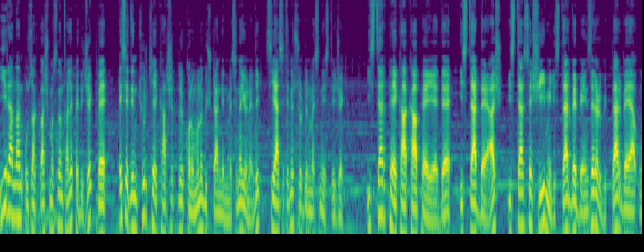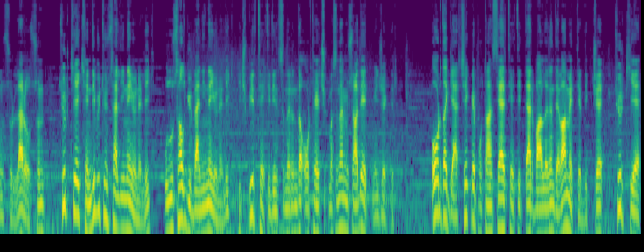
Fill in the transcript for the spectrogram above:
İran'dan uzaklaşmasını talep edecek ve Esed'in Türkiye karşıtlığı konumunu güçlendirmesine yönelik siyasetini sürdürmesini isteyecek. İster PKK-PYD, ister DAEŞ, isterse Şii milisler ve benzer örgütler veya unsurlar olsun, Türkiye kendi bütünselliğine yönelik, ulusal güvenliğine yönelik hiçbir tehdidin sınırında ortaya çıkmasına müsaade etmeyecektir. Orada gerçek ve potansiyel tehditler varlığını devam ettirdikçe Türkiye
